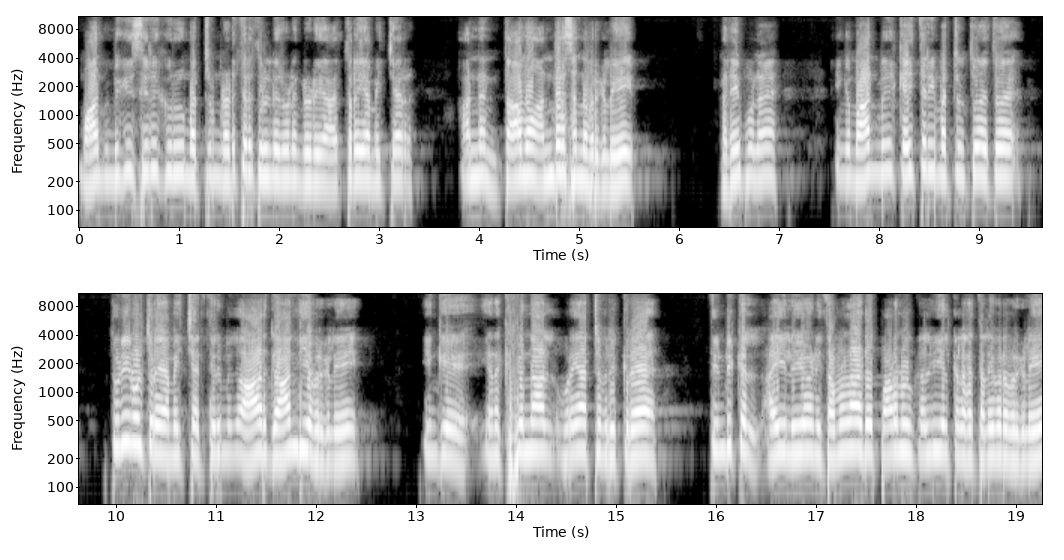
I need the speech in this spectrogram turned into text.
மாண்புமிகு சிறு குறு மற்றும் நடுத்தர தொழில் நிறுவனங்களுடைய துறை அமைச்சர் அண்ணன் தாமோ அன்பரசன் அவர்களே. அதே போல் இங்கே மாண்புமிகு கைத்தறி மற்றும் துணிநூல்துறை அமைச்சர் திருமிகு ஆர் காந்தி அவர்களே இங்கு எனக்கு பின்னால் உரையாற்றவிருக்கிற திண்டுக்கல் ஐ. லியோனி தமிழ்நாடு பாடநூல் கல்வியியல் கழக தலைவர் அவர்களே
